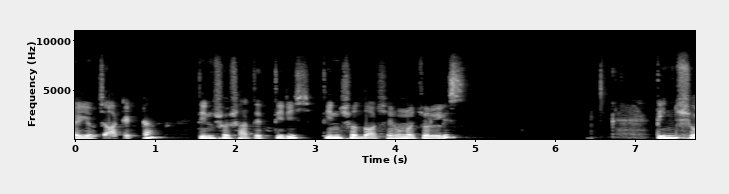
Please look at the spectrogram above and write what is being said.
এই হচ্ছে আটেরটা তিনশো সাতের তিরিশ, তিনশো দশের উনচল্লিশ, তিনশো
